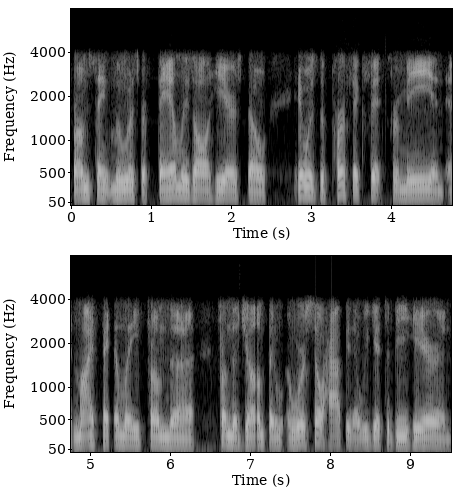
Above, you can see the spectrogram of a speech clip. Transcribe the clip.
from St. Louis. Her family's all here, so it was the perfect fit for me and, and my family from the from the jump. And we're so happy that we get to be here and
